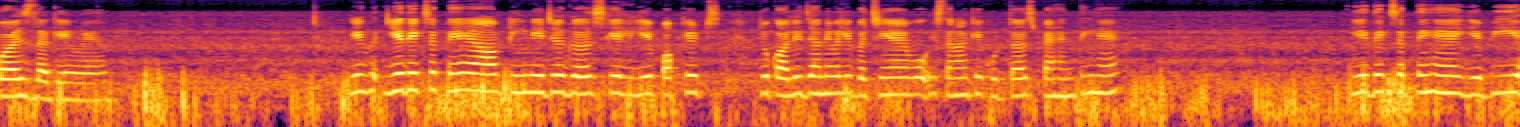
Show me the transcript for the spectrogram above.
पर्स लगे हुए हैं। ये ये देख सकते हैं आप टीन एजर गर्ल्स के लिए पॉकेट्स जो कॉलेज जाने वाली बच्चियाँ हैं, वो इस तरह के कुर्ताज पहनती हैं। ये देख सकते हैं, ये भी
